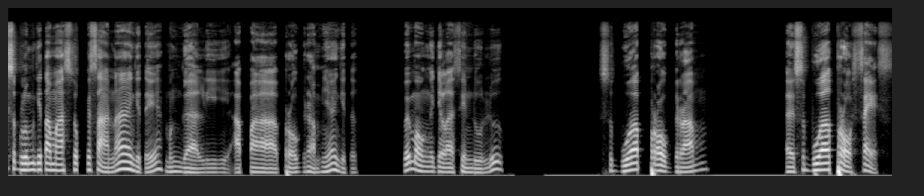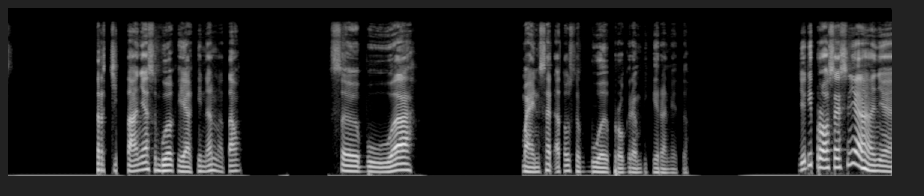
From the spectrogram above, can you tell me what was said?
sebelum kita masuk ke sana gitu ya, menggali apa programnya gitu. Gue mau ngejelasin dulu sebuah program eh, sebuah proses terciptanya sebuah keyakinan atau sebuah mindset atau sebuah program pikiran itu. Jadi prosesnya hanya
